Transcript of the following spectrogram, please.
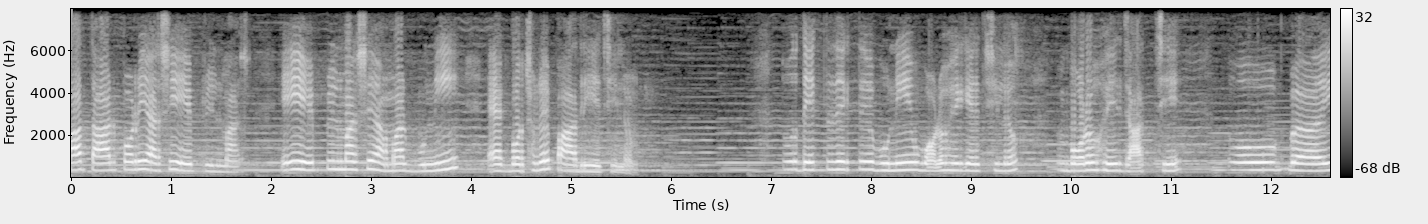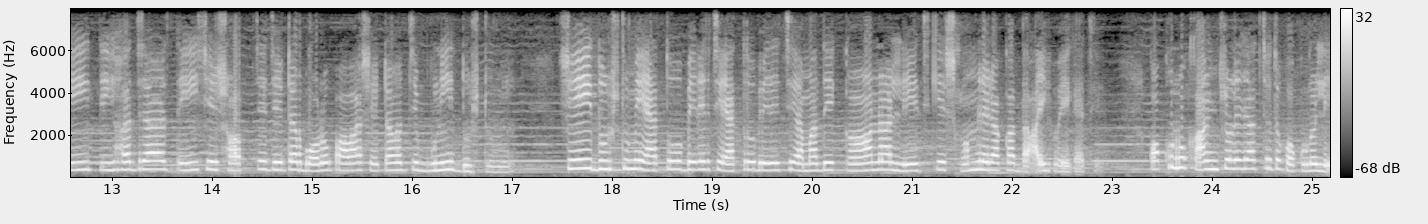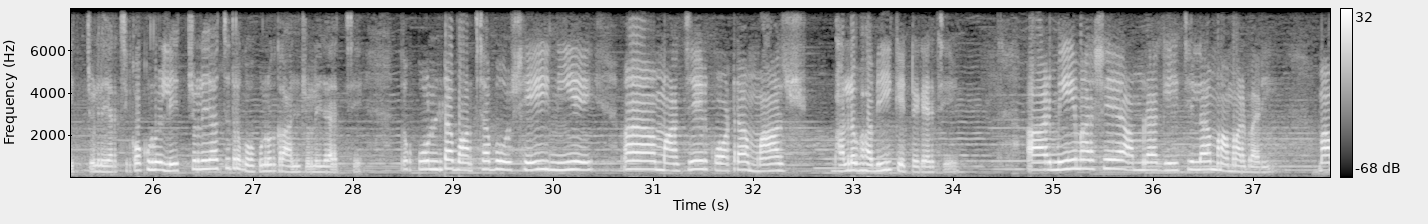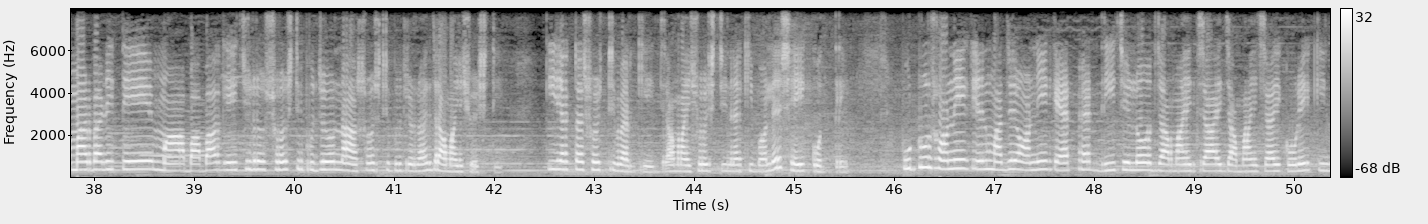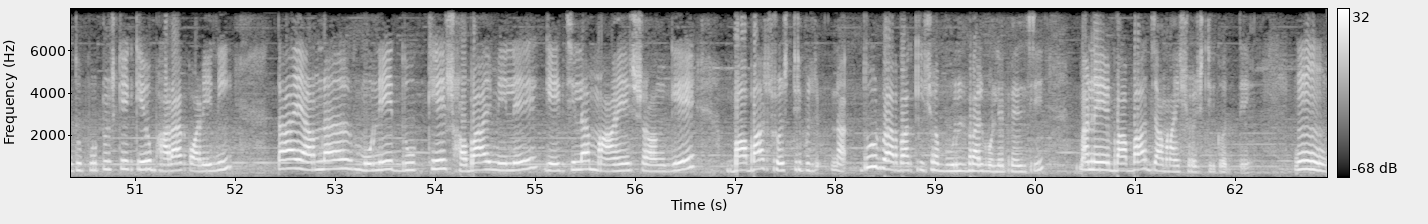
আর তারপরে আসে এপ্রিল মাস। এই এপ্রিল মাসে আমার বুনি এক বছরে পা দিয়েছিল। তো দেখতে দেখতে বুনিও বড় হয়ে গেছিল। বড় হয়ে যাচ্ছে। তো এই দুই হাজার তেইশে সবচেয়ে যেটা বড় পাওয়া সেটা হচ্ছে বুনির দুষ্টুমি। সেই দুষ্টুমি এত বেড়েছে এত বেড়েছে, আমাদের কান আর লেজকে সামলে রাখা দায় হয়ে গেছে। কখনো কান চলে যাচ্ছে তো কখনো লেজ চলে যাচ্ছে, কখনো লেজ চলে যাচ্ছে তো কখনো কান চলে যাচ্ছে। তো কোনটা বাঁচাবো সেই নিয়ে মাঝের কটা মাস ভালোভাবেই কেটে গেছে। আর মে মাসে আমরা গিয়েছিলাম মামার বাড়ি। মামার বাড়িতে মা বাবা গিয়েছিল ষষ্ঠী পুজো। না, ষষ্ঠী পুজো নয়, জামাই ষষ্ঠী। কি একটা ষষ্ঠী বার কি? জামাই ষষ্ঠী নাকি বলে সেই করতে। পুটুস অনেক এর মাঝে অনেক অ্যাড ফ্যাড দিয়েছিল, জামাই চাই জামাই চাই করে, কিন্তু পুটুসকে কেউ ভাড়া করেনি। তাই আমরা মনে দুঃখে সবাই মিলে গিয়েছিলাম মায়ের সঙ্গে বাবা ষষ্ঠী পুজো। না, দূর বাবা কী সব ভুলভাল বলে ফেলছি। মানে বাবা জামাই ষষ্ঠী করতে। হুম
